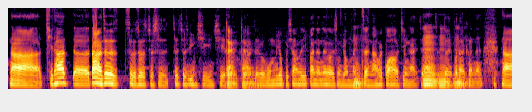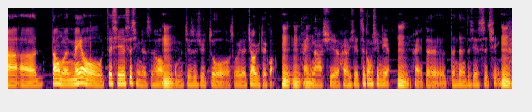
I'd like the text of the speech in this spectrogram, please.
那其他的当然这个这个就就是这就是运气运气了，对。对，这个我们又不像是一般的那个什么有门诊啊会挂号进来这样子，对，不太可能。那呃。当我们没有这些事情的时候，嗯，我们就是去做所谓的教育推广，嗯嗯，还拿学，还有一些志工训练，嗯，还的等等这些事情，嗯，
